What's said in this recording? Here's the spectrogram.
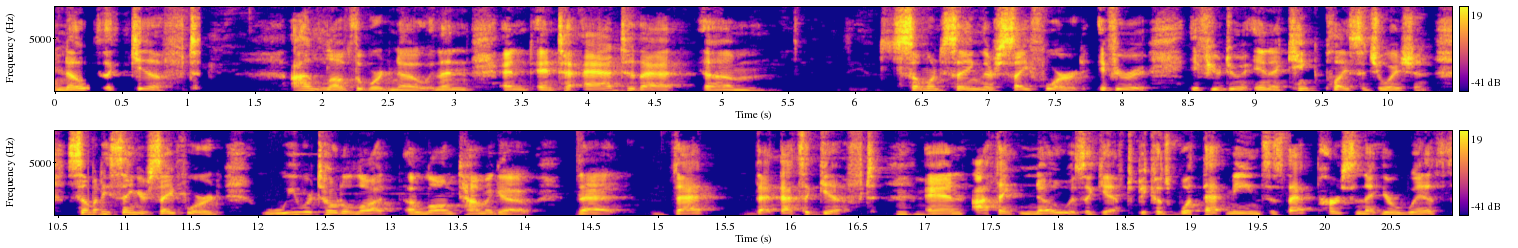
no is a gift. I love the word no, and then and and to add to that. Um, someone saying their safe word if you're if you're doing in a kink play situation somebody saying your safe word we were told a lot a long time ago that that that that's a gift mm-hmm. and i think no is a gift because what that means is that person that you're with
